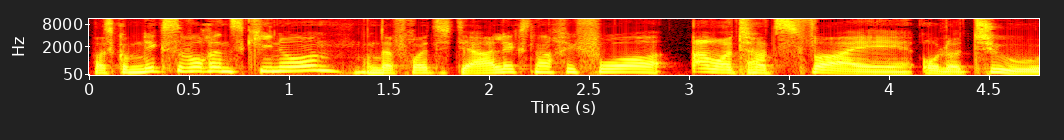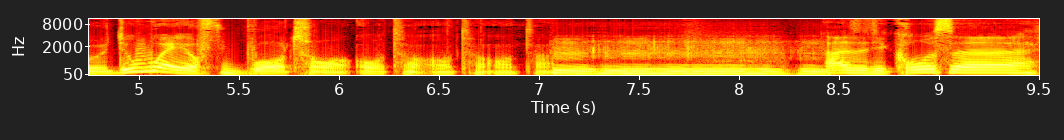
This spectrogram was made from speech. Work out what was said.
Was kommt nächste Woche ins Kino? Und da freut sich der Alex nach wie vor. Avatar 2 oder 2, The Way of Water. Water, Water, Water. Mhm. Also die große,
